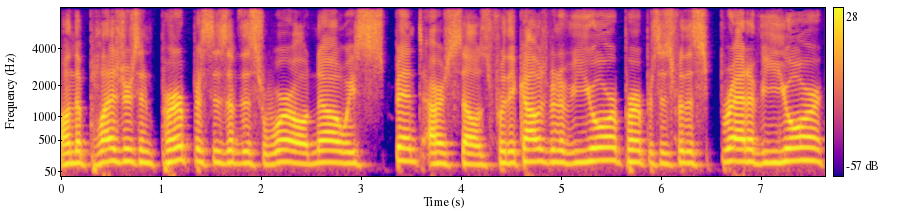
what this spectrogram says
on the pleasures and purposes of this world. No, we spent ourselves for the accomplishment of your purposes, for the spread of your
